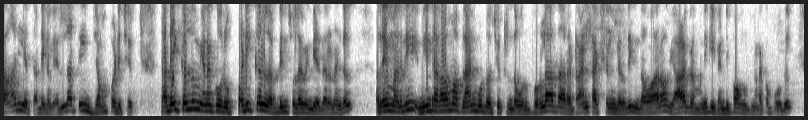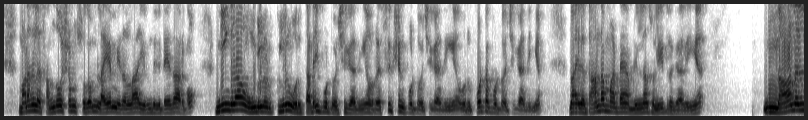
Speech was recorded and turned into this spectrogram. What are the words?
காரிய தடைகள் எல்லாத்தையும் ஜம்ப் அடிச்சு தடைக்கல்லும் எனக்கு ஒரு படிக்கல் அப்படின்னு சொல்ல வேண்டிய தருணங்கள். அதே மாதிரி நீண்ட காலமா பிளான் போட்டு வச்சுட்டு இருந்த ஒரு பொருளாதார டிரான்சாக்ஷனுங்கிறது இந்த வாரம் வியாழக்கிழமை அன்னைக்கு கண்டிப்பா உங்களுக்கு நடக்க போகுது. மனதுல சந்தோஷம் சுகம் லயம் இதெல்லாம் இருந்துகிட்டே தான் இருக்கும். நீங்களா உங்களுக்குள்ள ஒரு தடை போட்டு வச்சுக்காதீங்க ஒரு ரெஸ்ட்ரிக்ஷன் போட்டு வச்சுக்காதீங்க ஒரு கோட்டை போட்டு வச்சுக்காதீங்க. நான் இதை தாண்ட மாட்டேன் அப்படின்லாம் சொல்லிட்டு இருக்காதீங்க. நாணல்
